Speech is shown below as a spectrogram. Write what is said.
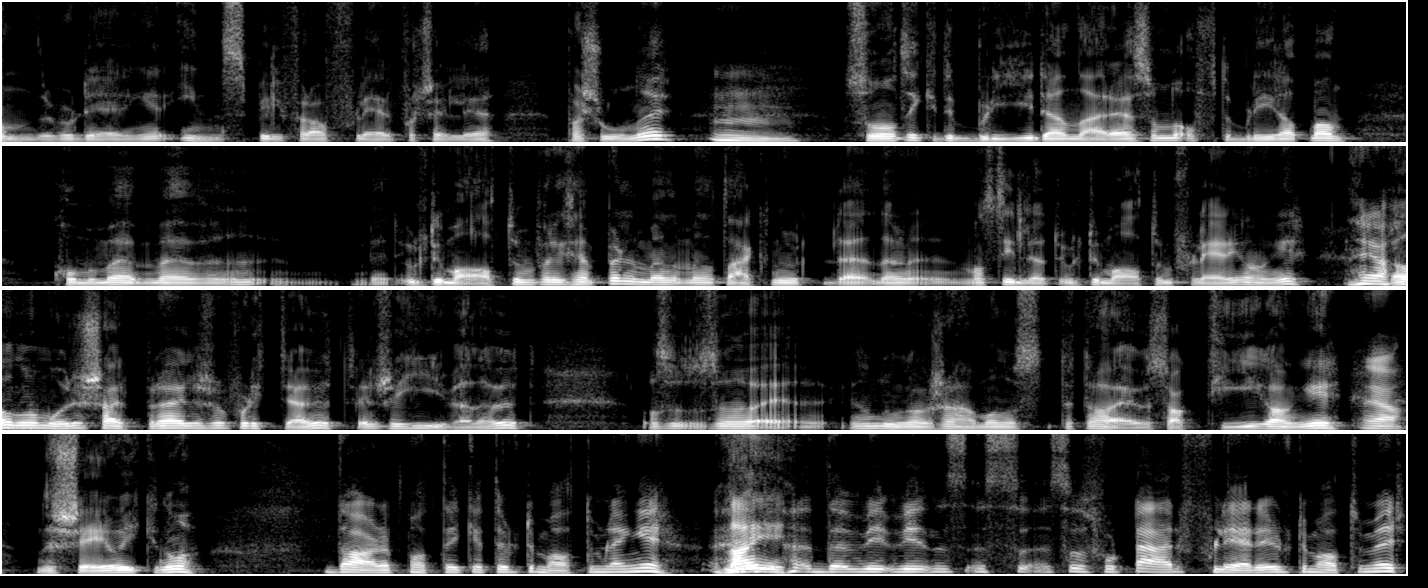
andre vurderinger, innspill fra flere forskjellige personer. Mm. Sånn at det ikke blir den derre som det ofte blir, at man kommer med, med, med et ultimatum, f.eks. Men, men at noe det, det er, Man stiller et ultimatum flere ganger. Ja. Ja, nå må du skjerpe deg, eller så flytter jeg ut. Eller så hiver jeg deg ut. Og så, så eh, Noen ganger så er man også- Dette har jeg jo sagt ti ganger. ja. Det skjer jo ikke noe. Da er det på en måte ikke et ultimatum lenger. Nei. det, vi, vi, så, så fort det er flere ultimatumer,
